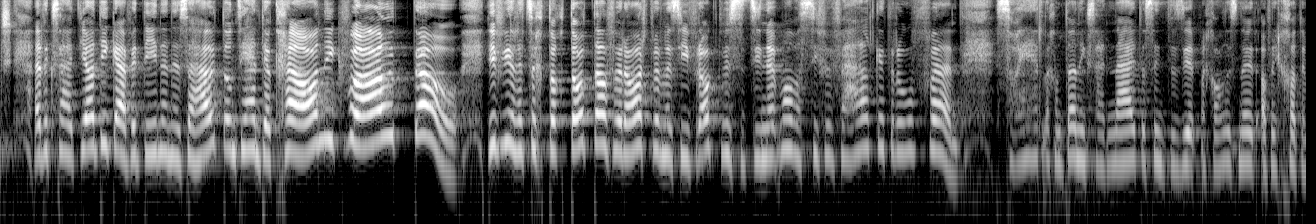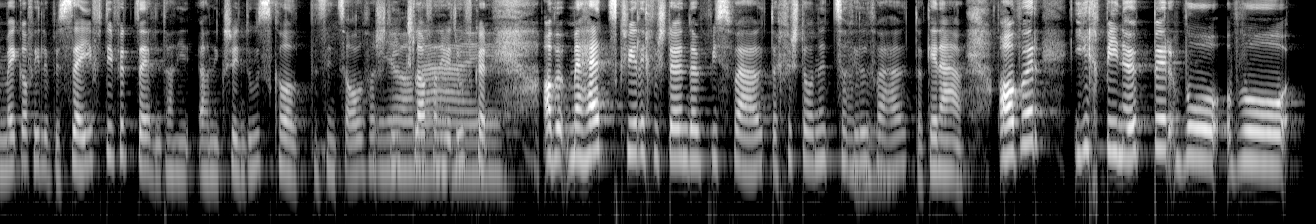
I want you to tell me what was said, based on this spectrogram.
du? Er hat gesagt, ja, die geben ihnen ein Auto und sie haben ja keine Ahnung von Auto. Die fühlen sich doch total verarscht, wenn man sie fragt, wissen sie nicht mal, was sie für Felgen drauf haben. So herrlich. Und dann habe ich gesagt, nein, das interessiert mich alles nicht, aber ich kann dir mega viel über Safety erzählen. Und dann habe ich, habe ich geschwind ausgeholt. Dann sind sie alle fast ja, eingeschlafen, habe ich wieder aufgehört. Aber man hat das Gefühl, ich verstehe etwas von Auto. Ich verstehe nicht so viel mhm. von Auto. Genau. Aber ich bin jemand, wo, wo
